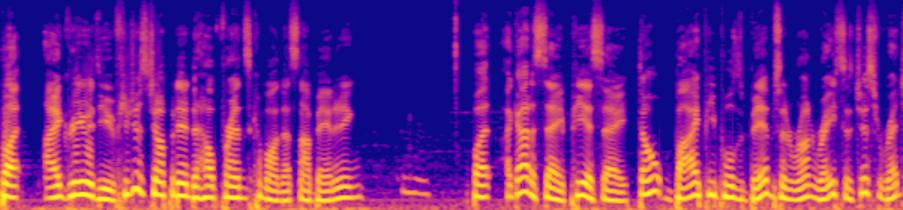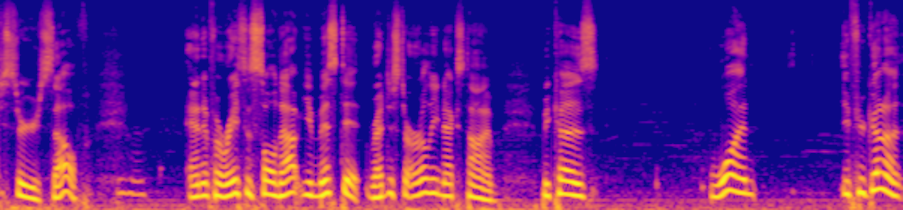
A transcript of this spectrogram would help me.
But I agree with you. If you're just jumping in to help friends, come on, that's not banning. Mm-hmm. But I gotta say, PSA: don't buy people's bibs and run races. Just register yourself. Mm-hmm. And if a race is sold out, you missed it. Register early next time, because one, if you're gonna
